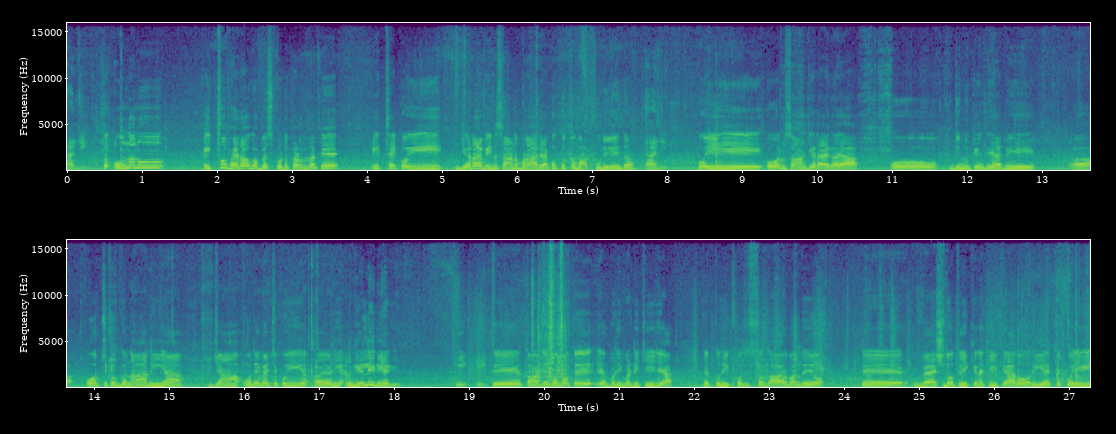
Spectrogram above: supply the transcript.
ਹਾਂਜੀ। ਤੇ ਉਹਨਾਂ ਨੂੰ ਇੱਥੋਂ ਫਾਇਦਾ ਹੋਊਗਾ ਬਿਸਕੁਟ ਖੜਨ ਦਾ ਕਿ ਇੱਥੇ ਕੋਈ ਜਿਹੜਾ ਵੀ ਇਨਸਾਨ ਬਣਾ ਰਿਹਾ ਕੋਈ ਤਮਾਕੂ ਨਹੀਂ ਲੈਂਦਾ। ਹਾਂਜੀ। ਕੋਈ ਉਹ ਇਨਸਾਨ ਜਿਹੜਾ ਹੈਗਾ ਆ ਉਹ ਜਿਹਨੂੰ ਕਹਿੰਦੇ ਆ ਵੀ ਉਹ ਚ ਕੋਈ ਗੁਨਾਹ ਨਹੀਂ ਆ ਜਾਂ ਉਹਦੇ ਵਿੱਚ ਕੋਈ ਜਿਹੜੀ ਅਣਗਹਿਲੀ ਨਹੀਂ ਹੈਗੀ। ਠੀਕ ਠੀਕ। ਤੇ ਤੁਹਾਡੇ ਵੱਲੋਂ ਤੇ ਇਹ ਬੜੀ ਵੱਡੀ ਚੀਜ਼ ਆ ਕਿ ਤੁਸੀਂ ਖੁਦ ਸਰਦਾਰ ਬੰਦੇ ਹੋ ਤੇ ਵੈਸ਼ਨੋ ਤਰੀਕੇ ਨਾਲ ਚੀਜ਼ ਤਿਆਰ ਹੋ ਰਹੀ ਹੈ ਚ ਕੋਈ ਵੀ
